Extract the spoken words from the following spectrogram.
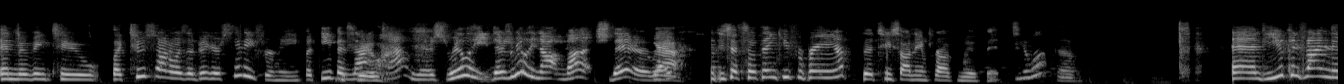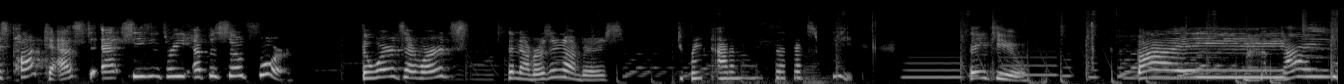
and moving to like Tucson was a bigger city for me, but even that town there's really there's really not much there, right? yeah, So- So thank you for bringing up the Tucson improv movement. you're welcome. And you can find this podcast at season three, episode four. The words are words, the numbers are numbers. Join Adam and Lisa next week. Thank you. Bye. Bye.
